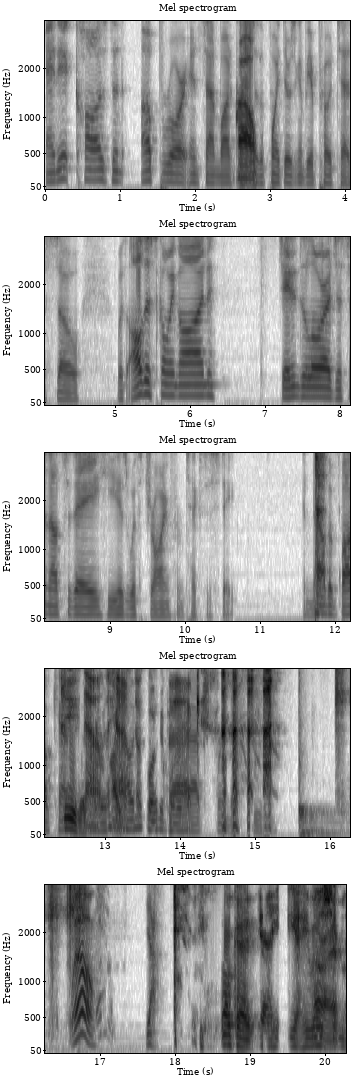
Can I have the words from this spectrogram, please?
And it caused an uproar in San Marcos Wow. to the point there was going to be a protest. So, with all this going on, Jayden de Laura just announced today he is withdrawing from Texas State. And now the Bobcats Jesus are Christ. without No quarterback. quarterback for next season. Well, yeah. okay. Yeah, he, yeah. He really All right. shouldn't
